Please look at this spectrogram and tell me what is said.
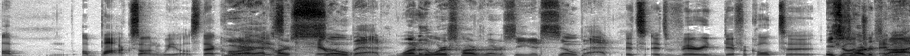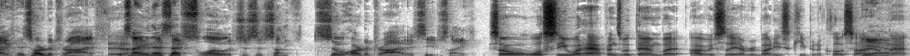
a a box on wheels. That car Yeah, that is car's so bad. One of the worst cars I've ever seen. It's so bad. It's it's very difficult to. It's just hard to anything. drive. It's hard to drive. Yeah. It's not even that it's that slow. It's just it's like so hard to drive. It seems like. So we'll see what happens with them, but obviously everybody's keeping a close eye Yeah. on that.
